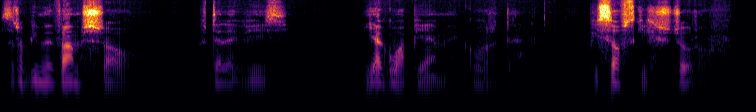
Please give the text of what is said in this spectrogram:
Zrobimy wam show w telewizji. Jak łapiemy, kurde, pisowskich szczurów.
